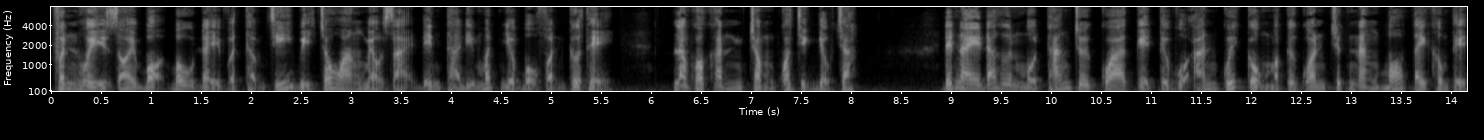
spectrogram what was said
Phân hủy dòi bọ bâu đầy và thậm chí bị chó hoang mèo dại đến tha đi mất nhiều bộ phận cơ thể, làm khó khăn trong quá trình điều tra. Đến nay đã hơn một tháng trôi qua kể từ vụ án cuối cùng mà cơ quan chức năng bó tay không thể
